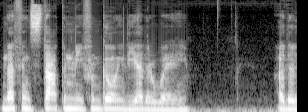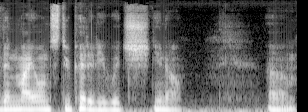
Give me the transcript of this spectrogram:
Nothing's stopping me from going the other way, other than my own stupidity, which, you know. Um,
